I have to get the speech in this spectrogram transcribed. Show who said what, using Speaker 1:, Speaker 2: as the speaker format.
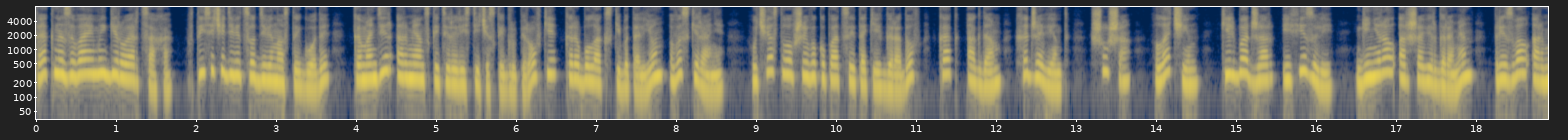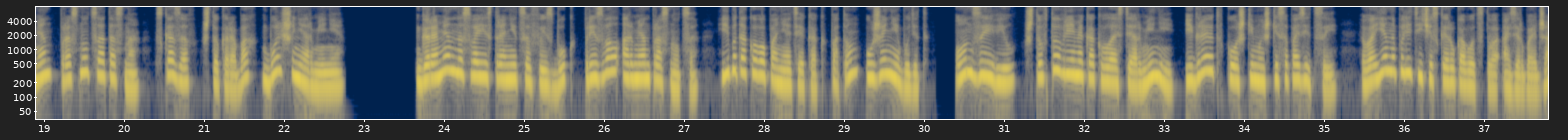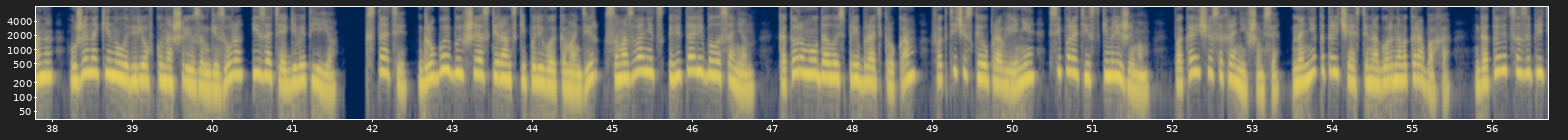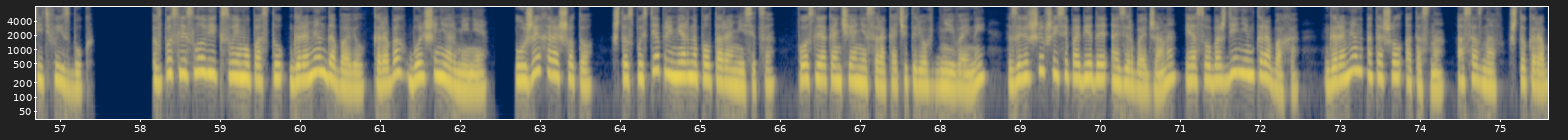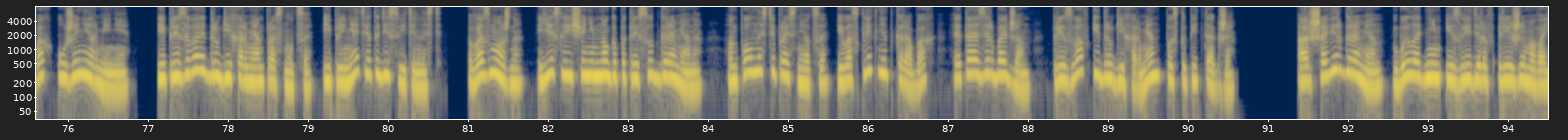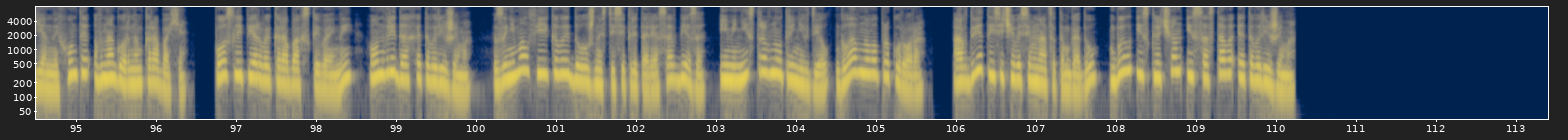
Speaker 1: Так называемый герой Арцаха. В 1990-е годы командир армянской террористической группировки Карабулакский батальон в Аскиране, участвовавший в оккупации таких городов, как Агдам, Хаджавент, Шуша, Лачин, Кильбаджар и Физули, генерал Аршавир Гарамян призвал армян проснуться ото сна, сказав, что Карабах больше не Армения. Гарамян на своей странице в Facebook призвал армян проснуться – ибо такого понятия, как «потом», уже не будет. Он заявил, что в то время как власти Армении играют в кошки-мышки с оппозицией, военно-политическое руководство Азербайджана уже накинуло веревку на шею Зангизура и затягивает ее. Кстати, другой бывший аскеранский полевой командир, самозванец Виталий Баласанян, которому удалось прибрать к рукам фактическое управление сепаратистским режимом, пока еще сохранившимся на некоторой части Нагорного Карабаха, готовится запретить Facebook. В послесловии к своему посту Горомян добавил, Карабах больше не Армения. Уже хорошо то, что спустя примерно полтора месяца, после окончания 44 дней войны, завершившейся победой Азербайджана и освобождением Карабаха, Горомян отошел от сна, осознав, что Карабах уже не Армения, и призывает других армян проснуться и принять эту действительность. Возможно, если еще немного потрясут Горомяна, он полностью проснется и воскликнет «Карабах – это Азербайджан», призвав и других армян поступить так же. Аршавир Гарамян был одним из лидеров режима военной хунты в Нагорном Карабахе. После Первой Карабахской войны он в рядах этого режима занимал фейковые должности секретаря Совбеза и министра внутренних дел главного прокурора, а в 2018 году был исключен из состава этого режима.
